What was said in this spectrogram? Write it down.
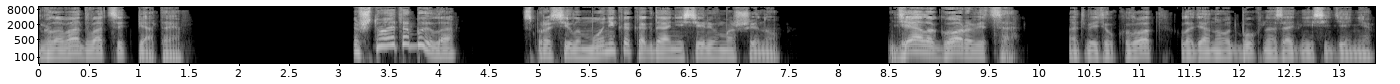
Глава двадцать пятая. «Что это было?» — спросила Моника, когда они сели в машину. «Дело Горовица», — ответил Клод, кладя ноутбук на заднее сиденье.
